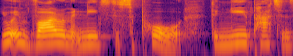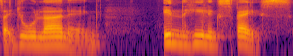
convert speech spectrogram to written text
Your environment needs to support the new patterns that you're learning in the healing space.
